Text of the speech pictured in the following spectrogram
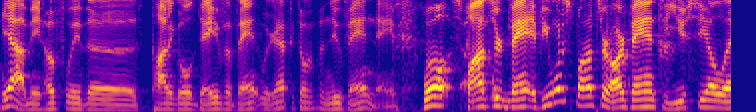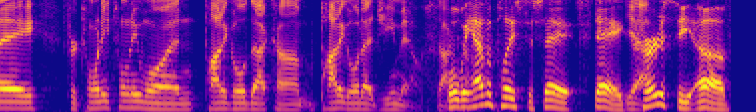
Yeah, I mean, hopefully the pot of gold Dave event. We're gonna have to come up with a new van name. Well, Sponsored van. If you want to sponsor our van to UCLA for 2021, potofgold.com, potofgold at gmail.com. well, we have a place to say stay, Yeah. courtesy of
